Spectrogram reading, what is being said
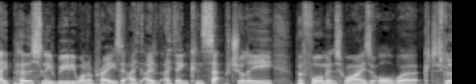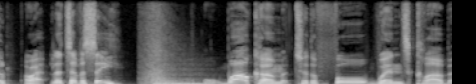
I personally really want to praise it. I, I, I think conceptually, performance wise, it all worked. Good. All right, let's have a see. Welcome to the Four Winds Club,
